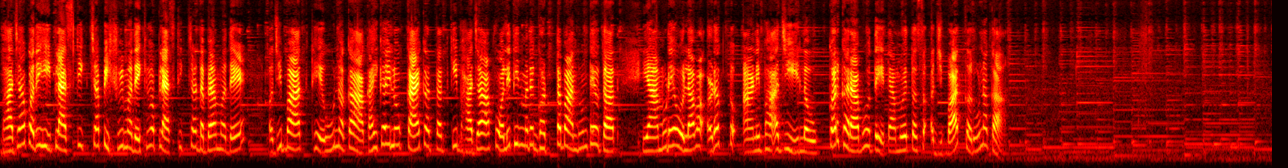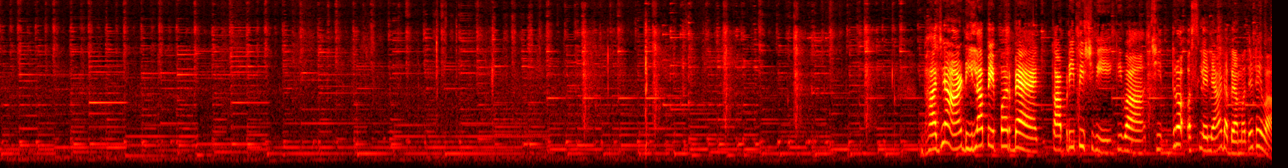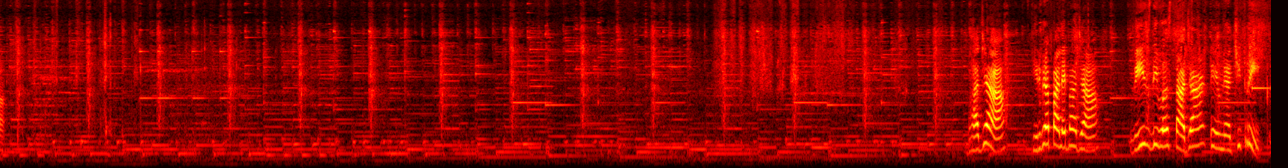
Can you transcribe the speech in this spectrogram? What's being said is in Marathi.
भाज्या कधीही प्लॅस्टिकच्या पिशवीमध्ये किंवा प्लॅस्टिकच्या डब्यामध्ये अजिबात ठेवू नका. काही काही लोक काय करतात की भाज्या पॉलिथिनमध्ये घट्ट बांधून ठेवतात. यामुळे ओलावा अडकतो आणि भाजी लवकर खराब होते. त्यामुळे तसं अजिबात करू नका. भाज्या ढिला पेपर बॅग कापडी पिशवी किंवा छिद्र असलेल्या डब्यामध्ये ठेवा. भाज्या हिरव्या पालेभाज्या वीस दिवस ताज्या ठेवण्याची ट्रीक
